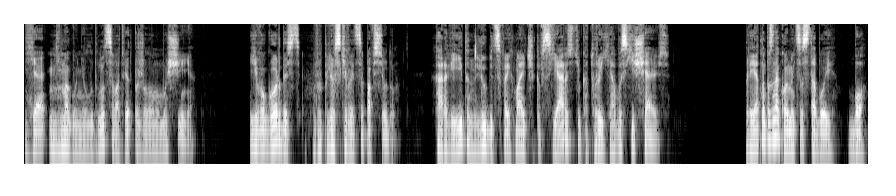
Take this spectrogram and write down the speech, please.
Я не могу не улыбнуться в ответ пожилому мужчине. Его гордость выплескивается повсюду. Харви Итан любит своих мальчиков с яростью, которой я восхищаюсь. «Приятно познакомиться с тобой, Бо»,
